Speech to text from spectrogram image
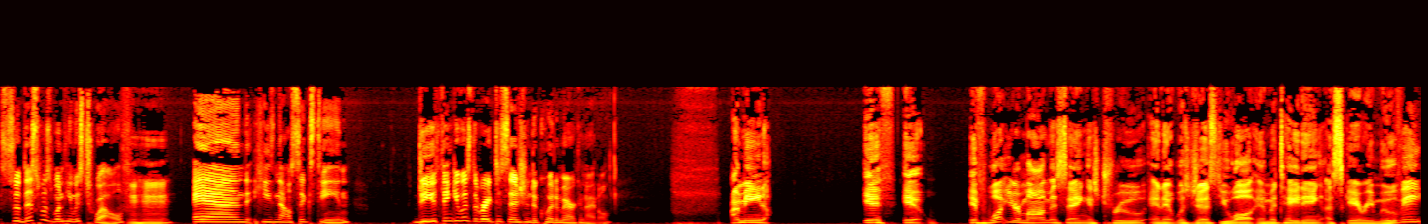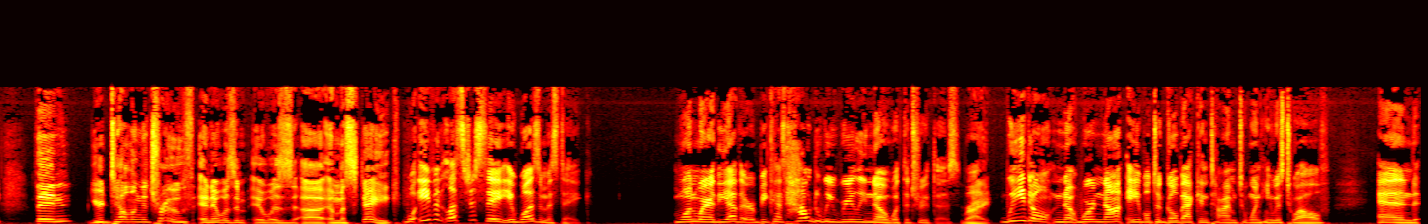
so this was when he was 12, Mm-hmm. and he's now 16. Do you think it was the right decision to quit American Idol? I mean, if it if what your mom is saying is true and it was just you all imitating a scary movie, then you're telling the truth and it was a, it was uh, a mistake. Well, even let's just say it was a mistake, one way or the other, because how do we really know what the truth is? Right. We don't know. We're not able to go back in time to when he was 12 and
